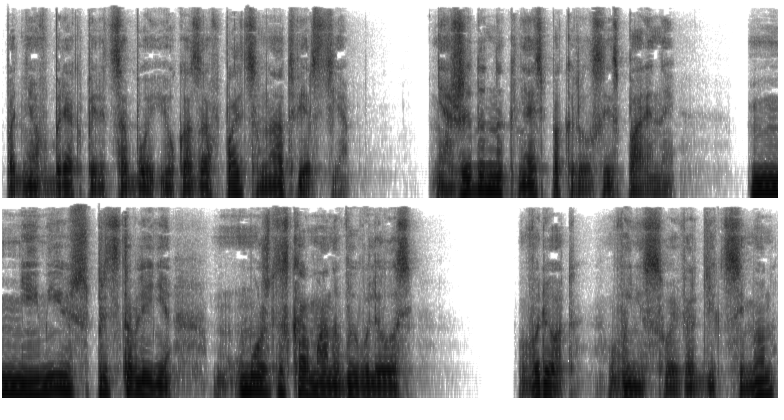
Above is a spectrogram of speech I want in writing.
подняв бряк перед собой и указав пальцем на отверстие. Неожиданно князь покрылся испариной. «Не имею представления. Может, из кармана вывалилось». «Врет», — вынес свой вердикт Семен,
